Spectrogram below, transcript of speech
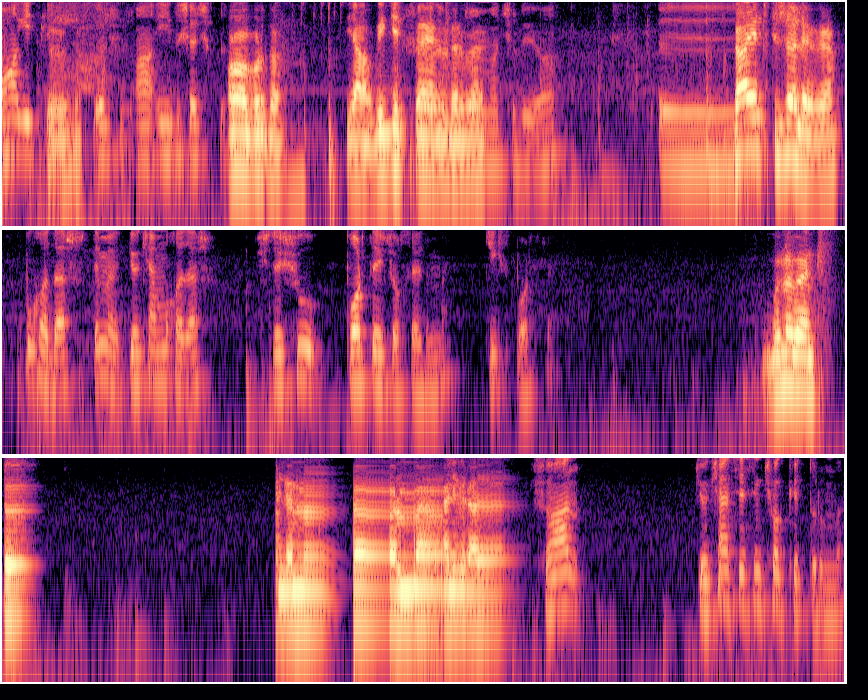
Aha gitti. Görüşürüz. Aa iyi dışarı çıktı. Aa burada. Ya bir git be Şöyle Ender açılıyor. Ee, Gayet güzel ev ya. bu kadar değil mi? Gökhan bu kadar. İşte şu portreyi çok sevdim ben. Jix portre. Bunu ben çok normal biraz Şu an Gökhan sesin çok kötü durumda.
